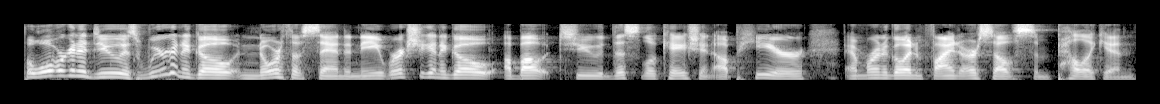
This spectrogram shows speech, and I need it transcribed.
But what we're going to do is we're going to go north of Saint Denis. We're actually going to go about to this location up here. And we're going to go ahead and find ourselves some pelican.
